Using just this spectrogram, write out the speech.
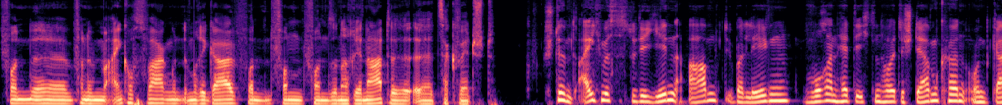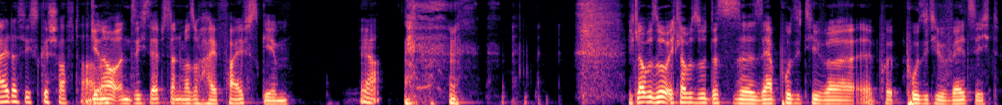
von äh, von einem Einkaufswagen und einem Regal von von von so einer Renate äh, zerquetscht. Stimmt, eigentlich müsstest du dir jeden Abend überlegen, woran hätte ich denn heute sterben können und geil, dass ich es geschafft habe. Genau und sich selbst dann immer so High Fives geben. Ja. Ich glaube so, ich glaube so, das ist eine sehr positive äh, po- positive Weltsicht.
